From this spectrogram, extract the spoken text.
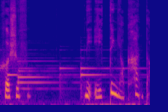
何师傅，你一定要看到。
